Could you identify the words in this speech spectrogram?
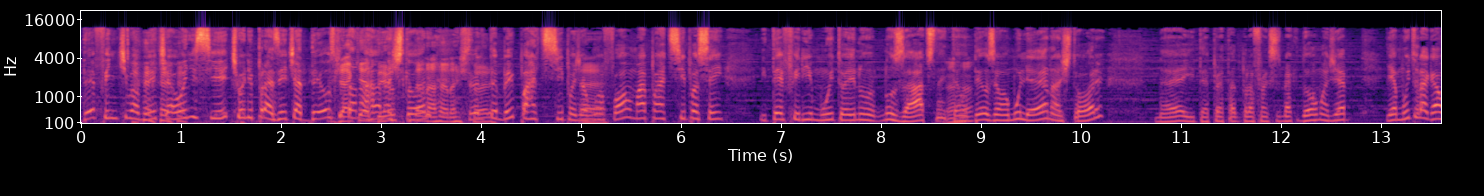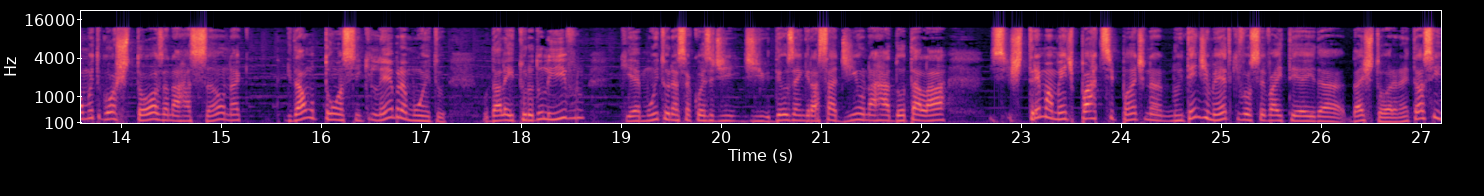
Definitivamente é onisciente, onipresente, é Deus que Já tá que é narrando a Deus que tá história. narrando a Então história. ele também participa de É. alguma forma, mas participa sem interferir muito aí no- nos atos, né? Então Aham. Deus é uma mulher na história, né? Interpretado pela Frances McDormand. E é, e é muito legal, muito gostosa a narração, né? Que dá um tom assim que lembra muito o da leitura do livro, que é muito nessa coisa de, de Deus é engraçadinho, o narrador tá lá extremamente participante na- no entendimento que você vai ter aí da, da história, né? Então, assim,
